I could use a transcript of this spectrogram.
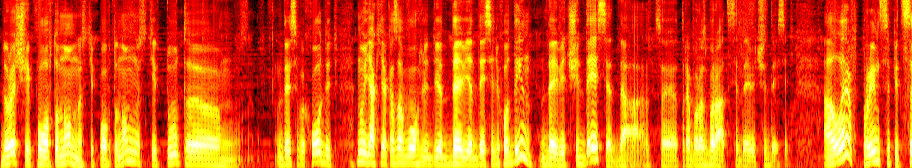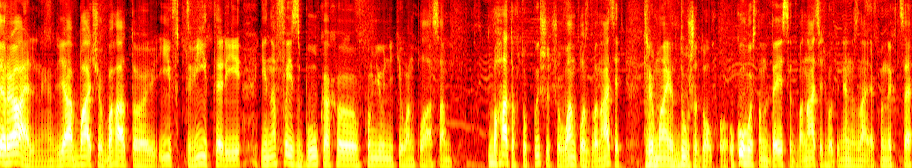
До речі, по автономності, по автономності тут. Е- Десь виходить, ну як я казав в огляді, 9-10 годин, 9 чи 10, да, це треба розбиратися, 9 чи 10. Але в принципі це реально. Я бачив багато і в Твіттері, і на Фейсбуках е, в ком'юніті OnePlus. Багато хто пише, що OnePlus 12 тримає дуже довго. У когось там 10-12 годин. Я не знаю, як у них це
